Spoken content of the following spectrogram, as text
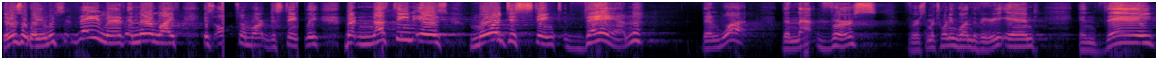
there's a way in which they live, and their life is also marked distinctly. But nothing is more distinct than, than what? Than that verse, verse number 21, the very end. And they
